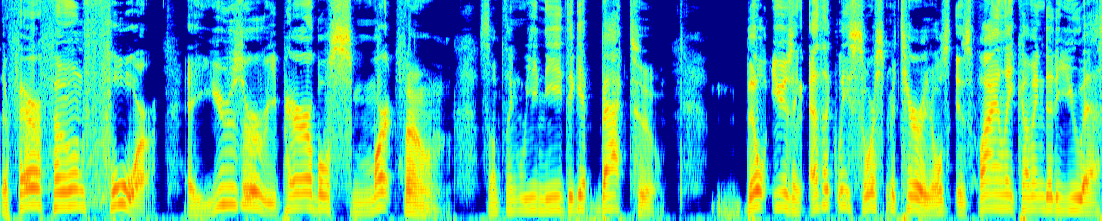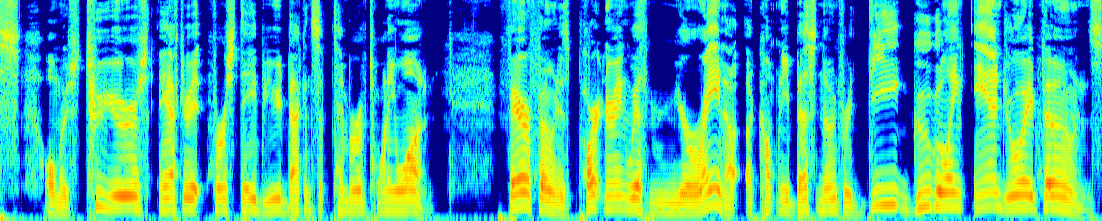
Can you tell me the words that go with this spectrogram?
The Fairphone 4, a user repairable smartphone, something we need to get back to. Built using ethically sourced materials is finally coming to the US almost two years after it first debuted back in September of 21. Fairphone is partnering with Murena, a company best known for de-googling Android phones.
